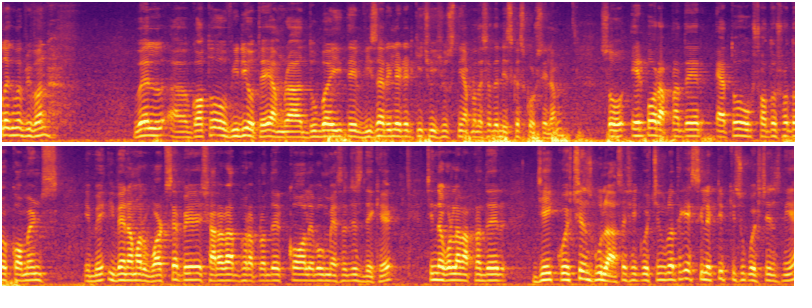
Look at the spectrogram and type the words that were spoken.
আলাইকুম এভরিওয়ান ওয়েল গত ভিডিওতে আমরা দুবাইতে ভিসা রিলেটেড কিছু ইস্যুস নিয়ে আপনাদের সাথে ডিসকাস করছিলাম। সো এরপর আপনাদের এত শত শত কমেন্টস ইভেন আমার হোয়াটসঅ্যাপে সারা রাতভর আপনাদের কল এবং মেসেজেস দেখে চিন্তা করলাম আপনাদের যেই কোয়েশ্চেন্সগুলো আছে সেই কোয়েশ্চেন্সগুলো থেকে সিলেক্টিভ কিছু কোয়েশ্চেন্স নিয়ে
